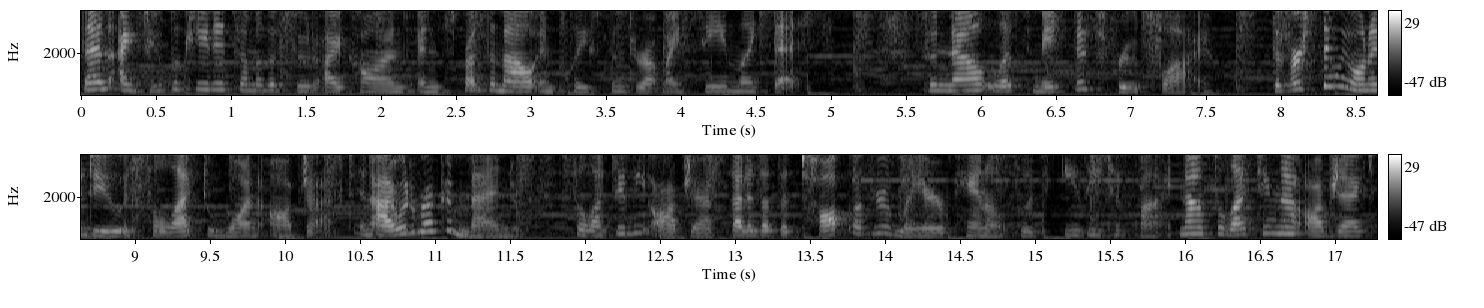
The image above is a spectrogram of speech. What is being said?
Then I duplicated some of the food icons and spread them out and placed them throughout my scene like this. So now let's make this fruit fly. The first thing we want to do is select one object, and I would recommend selecting the object that is at the top of your layer panel so it's easy to find. Now selecting that object,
